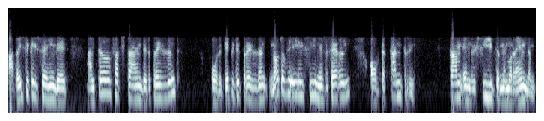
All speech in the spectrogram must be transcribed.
are basically saying that until such time that the President or the deputy president, not of the ANC necessarily, of the country, come and receive the memorandum,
